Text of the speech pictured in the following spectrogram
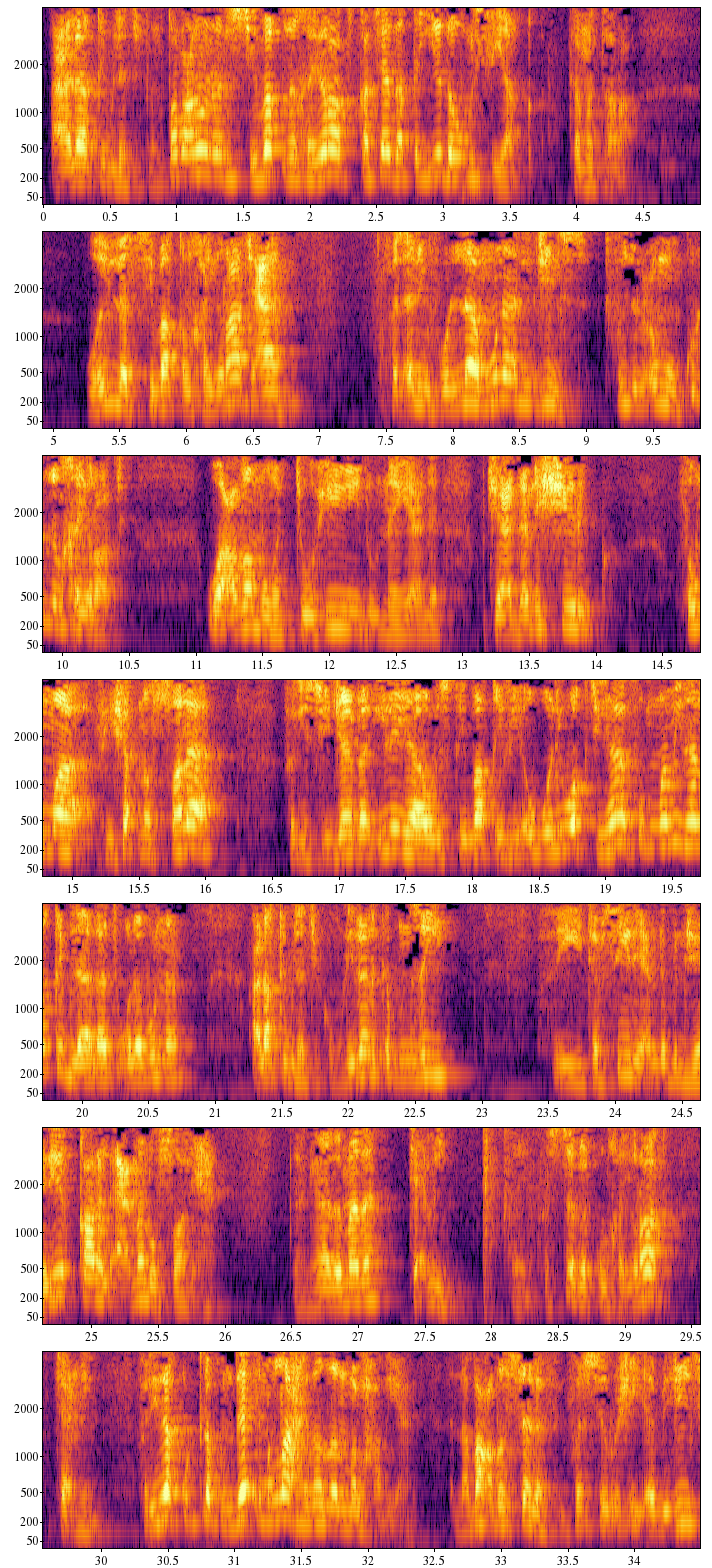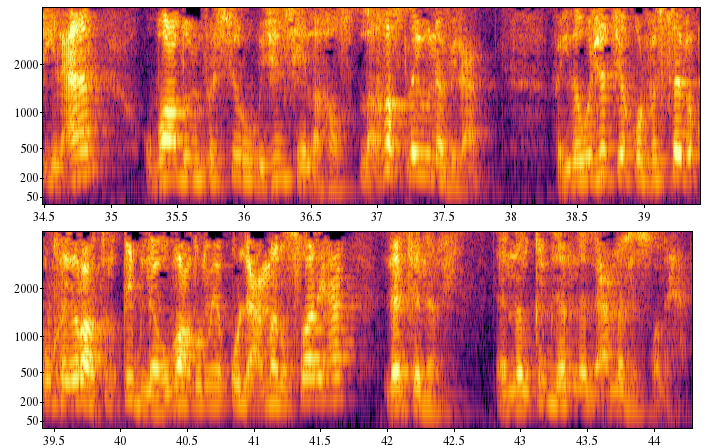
على قبلتكم. طبعا هنا الاستباق للخيرات قتاد قيده بالسياق كما ترى. وإلا استباق الخيرات عام. فالألف واللام هنا للجنس تفيد العموم كل الخيرات. وأعظمها التوحيد والنهي عن الشرك. ثم في شأن الصلاة فالاستجابة إليها والاستباق في أول وقتها ثم منها القبلة. لا تغلبون على قبلتكم. لذلك ابن زيد في تفسير عند ابن جرير قال الأعمال الصالحة. يعني هذا ماذا؟ تعميم. يعني فاستبقوا الخيرات تعميم. فلذا قلت لكم دائما لاحظ هذا الملحظ يعني أن بعض السلف يفسر شيئا بجنسه العام وبعضهم يفسره بجنسه الأخص الأخص لا ينافي العام. فإذا وجدت يقول فاستبقوا الخيرات القبلة وبعضهم يقول الأعمال الصالحة لا تنافي لأن القبلة من الأعمال الصالحة.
